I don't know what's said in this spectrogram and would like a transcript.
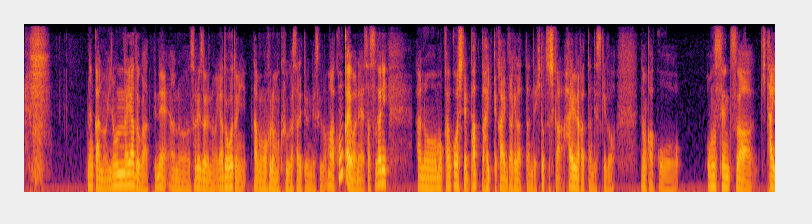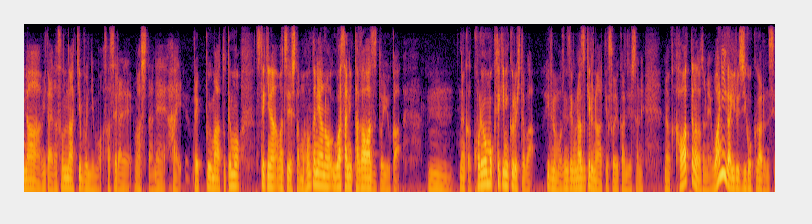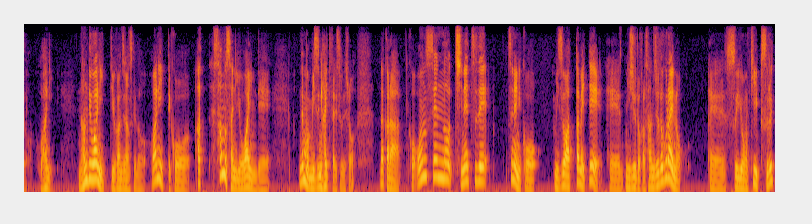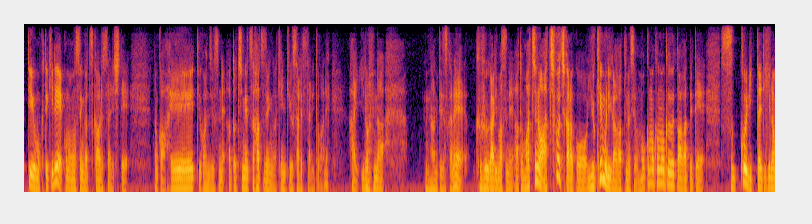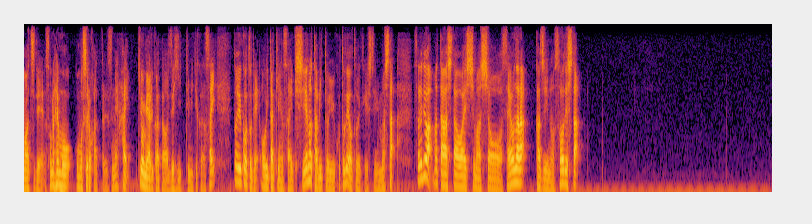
なんかあのいろんな宿があってねあのそれぞれの宿ごとに多分お風呂も工夫がされてるんですけどまあ今回はねさすがにあのもう観光してパッと入って帰るだけだったんで一つしか入れなかったんですけどなんかこう温泉ツアー来たいなみたいなそんな気分にもさせられましたね。はい。別府まあとても素敵な街でした。もう本当にあの噂にたがわずというか。うん。なんかこれを目的に来る人がいるのも全然うなずけるなっていうそういう感じでしたね。なんか変わったのだとねワニがいる地獄があるんですよ。ワニ。なんでワニっていう感じなんですけどワニってこうあ寒さに弱いんででも水に入ってたりするでしょ？だからこう温泉の地熱で常にこう水を温めて、えー、20度から30度ぐらいのえー、水温をキープするっていう目的でこの温泉が使われてたりしてなんかへーっていう感じですねあと地熱発電が研究されてたりとかねはいいろんななんていうんですかね、工夫がありますね。あと街のあちこちからこう湯煙が上がってるんですよ。もくもくもくと上がってて、すっごい立体的な街で、その辺も面白かったですね。はい。興味ある方はぜひ行ってみてください。ということで、大分県佐伯市への旅ということでお届けしてみました。それではまた明日お会いしましょう。さようなら。カジノそうでした。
